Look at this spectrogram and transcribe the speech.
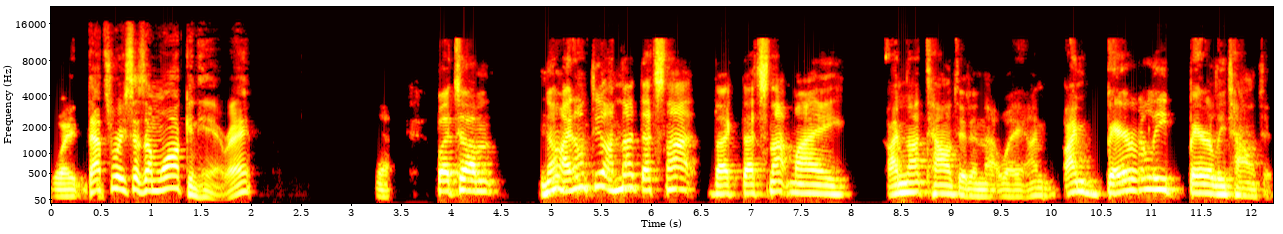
Wait, That's where he says, "I'm walking here," right? Yeah, but um, no, I don't do. I'm not. That's not like that's not my. I'm not talented in that way. I'm I'm barely barely talented.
